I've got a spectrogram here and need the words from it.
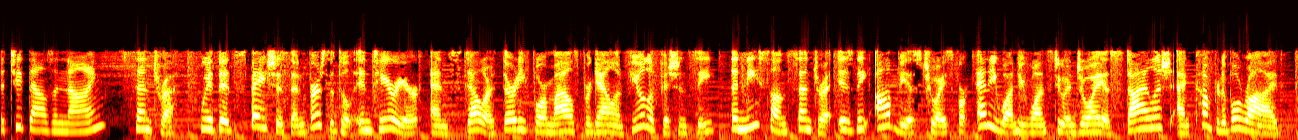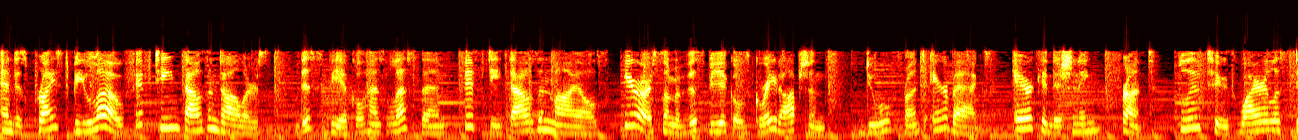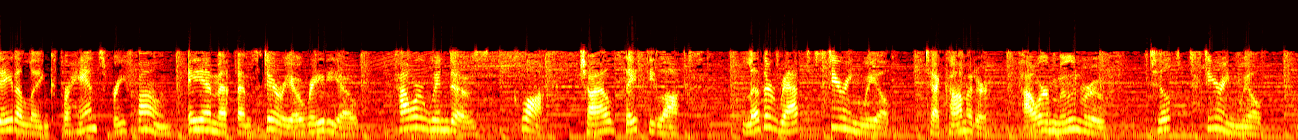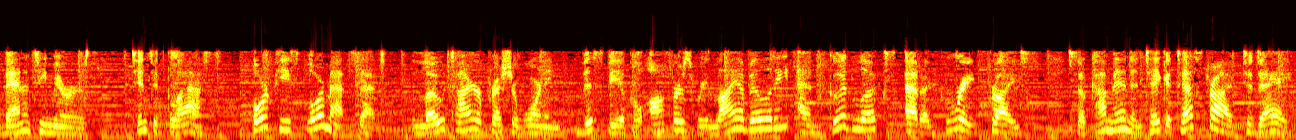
The 2009 Sentra. With its spacious and versatile interior and stellar 34 miles per gallon fuel efficiency, the Nissan Sentra is the obvious choice for anyone who wants to enjoy a stylish and comfortable ride and is priced below $15,000. This vehicle has less than 50,000 miles. Here are some of this vehicle's great options. Dual front airbags, air conditioning, front, Bluetooth wireless data link for hands-free phone, AM FM stereo radio, power windows, clock, child safety locks, leather wrapped steering wheel, tachometer, power moonroof, tilt steering wheel, vanity mirrors, tinted glass, four-piece floor mat set, low tire pressure warning. This vehicle offers reliability and good looks at a great price. So come in and take a test drive today.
